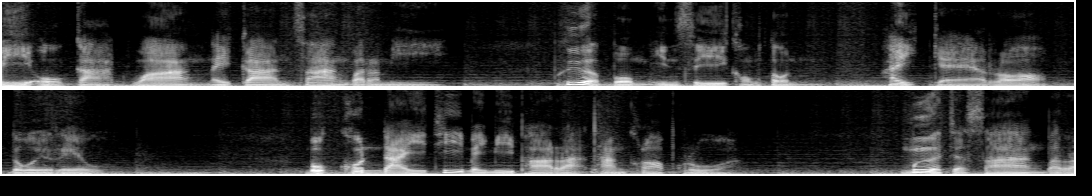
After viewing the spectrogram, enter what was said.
มีโอกาสว่างในการสร้างบารมี เพื่อบ่มอินทรีย์ของตนให้แก่รอบโดยเร็ว บุคคลใดที่ไม่มีภาระทางครอบครัว เมื่อจะสร้างบาร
